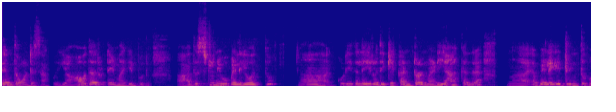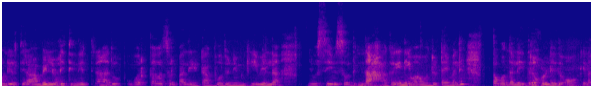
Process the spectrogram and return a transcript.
ಟೈಮ್ ತೊಗೊಂಡ್ರೆ ಸಾಕು. ಯಾವುದಾದ್ರೂ ಟೈಮ್ ಆಗಿರ್ಬೋದು. ಆದಷ್ಟು ನೀವು ಬೆಳಗ್ಗೆ ಹೊತ್ತು ಕುಡಿಯದಲ್ಲೇ ಇರೋದಕ್ಕೆ ಕಂಟ್ರೋಲ್ ಮಾಡಿ. ಯಾಕಂದ್ರೆ ಬೆಳಗ್ಗೆ ಡ್ರಿಂಕ್ ತೊಗೊಂಡಿರ್ತೀರ ಬೆಳ್ಳುಳ್ಳಿ ತಿಂದಿರ್ತೀರ, ಅದು ವರ್ಕ್ ಆಗೋದು ಸ್ವಲ್ಪ ಲೇಟ್ ಆಗ್ಬೋದು ನಿಮಗೆ. ಇವೆಲ್ಲ ನೀವು ಸೇವಿಸೋದ್ರಿಂದ ಹಾಗಾಗಿ ನೀವು ಆ ಒಂದು ಟೈಮಲ್ಲಿ ತೊಗೊಂಡಲ್ಲೇ ಇದ್ದರೆ ಒಳ್ಳೆಯದು ಓಕೆನಾ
